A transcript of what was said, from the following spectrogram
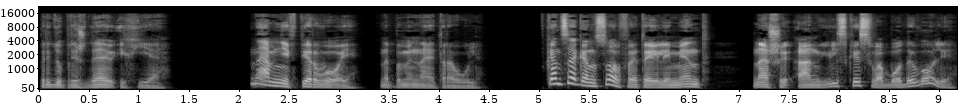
Предупреждаю их я. Нам не впервой, напоминает Рауль. В конце концов, это элемент нашей ангельской свободы воли.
